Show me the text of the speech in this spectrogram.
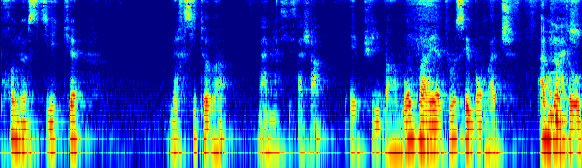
pronostics. Merci Thomas. Bah, merci Sacha. Et puis ben, bon pari à tous et bon match. À bientôt.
